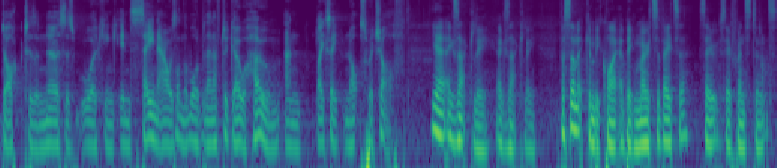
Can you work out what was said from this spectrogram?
doctors and nurses working insane hours on the ward but then have to go home and like say not switch off Yeah, exactly, exactly. For some, it can be quite a big motivator. So, so for instance,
